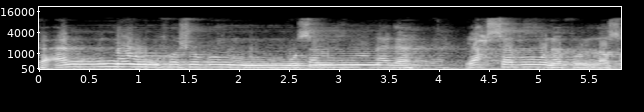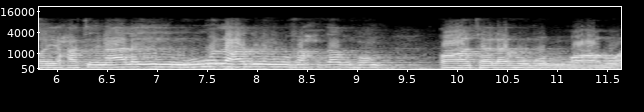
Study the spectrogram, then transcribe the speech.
كأنهم خشب مسندة يحسبون كل صيحة عليهم هم العدو فاحذرهم. قاتلهم الله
